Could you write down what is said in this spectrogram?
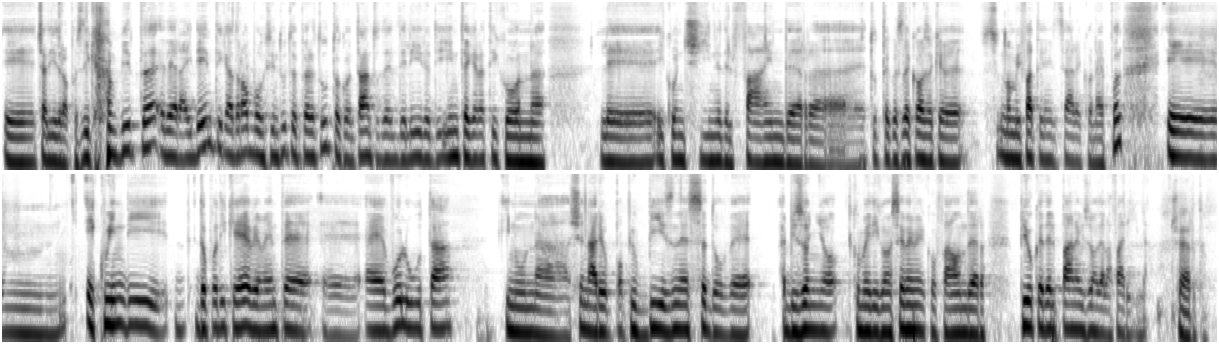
eh, cioè di Dropbox, di Gambit, ed era identica a Dropbox in tutto e per tutto, con tanto del delirio di integrati con le iconcine del Finder, eh, tutte queste cose che non mi fate iniziare con Apple. E, mm, e quindi, dopodiché, ovviamente eh, è evoluta in un scenario un po' più business dove ha bisogno, come dicono sempre i miei co-founder, più che del pane ha bisogno della farina. Certo.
